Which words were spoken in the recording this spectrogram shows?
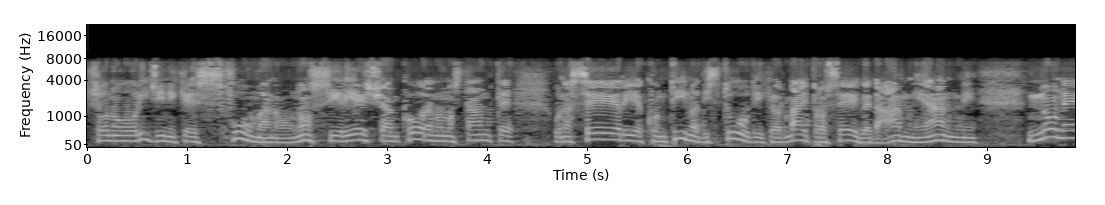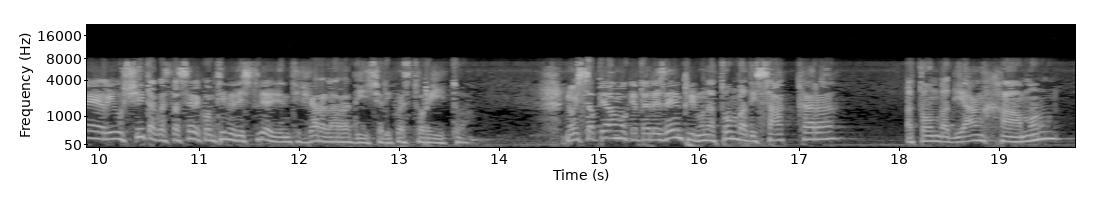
sono origini che sfumano, non si riesce ancora, nonostante una serie continua di studi che ormai prosegue da anni e anni, non è riuscita questa serie continua di studi a identificare la radice di questo rito. Noi sappiamo che per esempio in una tomba di Saqqara, la tomba di Anhamon,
